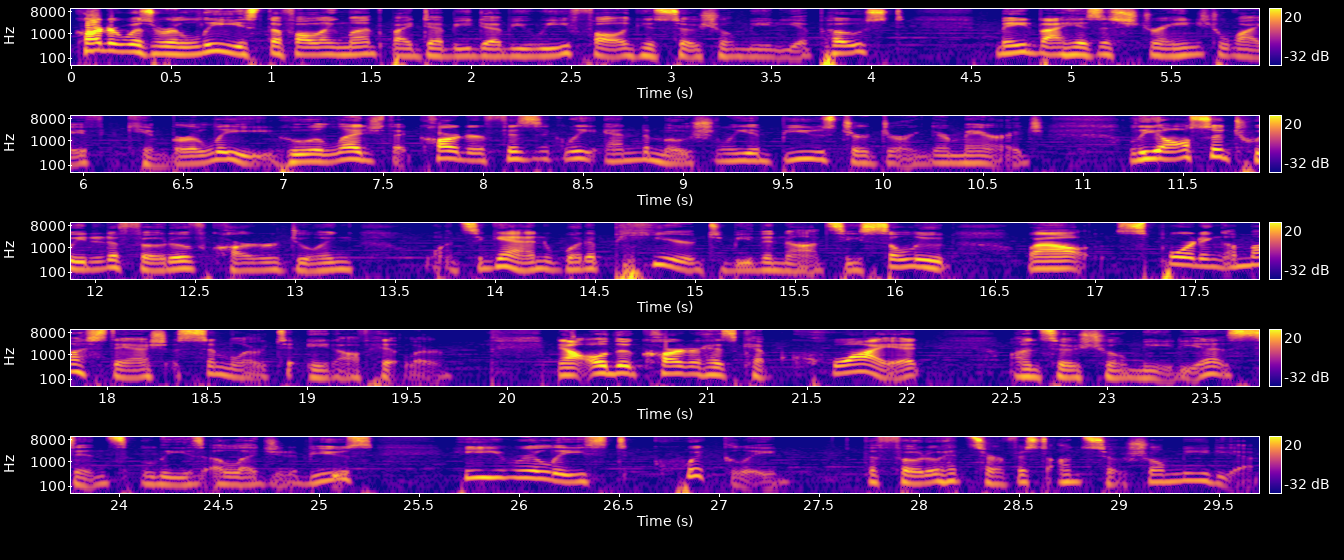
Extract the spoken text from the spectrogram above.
Carter was released the following month by WWE following his social media post made by his estranged wife, Kimber Lee, who alleged that Carter physically and emotionally abused her during their marriage. Lee also tweeted a photo of Carter doing, once again, what appeared to be the Nazi salute while sporting a mustache similar to Adolf Hitler. Now, although Carter has kept quiet on social media since Lee's alleged abuse, he released quickly the photo had surfaced on social media.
